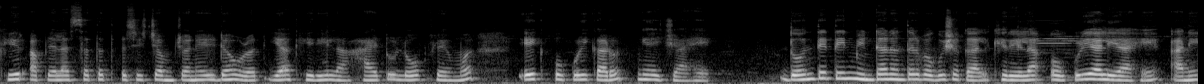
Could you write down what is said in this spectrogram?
खीर आपल्याला सतत अशी चमच्याने ढवळत या खिरीला हाय टू लो फ्लेमवर एक उकळी काढून घ्यायची आहे. दोन ते तीन मिनटानंतर बघू शकाल खिरीला ओकळी आली आहे आणि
